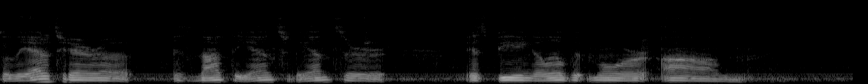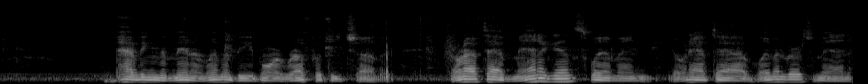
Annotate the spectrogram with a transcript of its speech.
So the Attitude Era is not the answer. The answer is being a little bit more, um, having the men and women be more rough with each other. Don't have to have men against women. Don't have to have women versus men.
